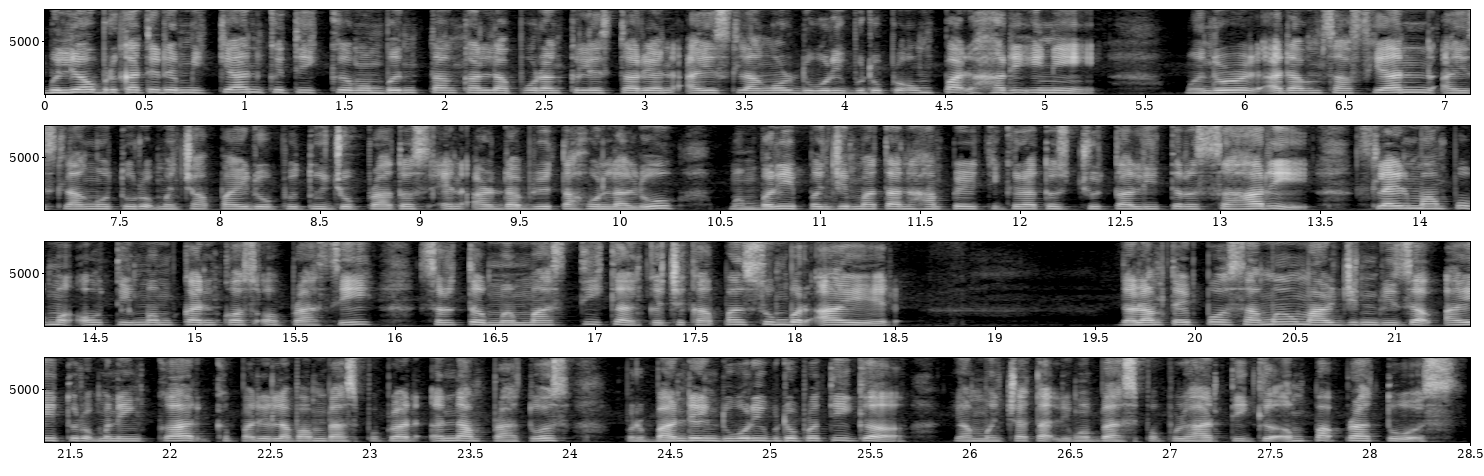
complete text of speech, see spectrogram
Beliau berkata demikian ketika membentangkan laporan kelestarian air Selangor 2024 hari ini. Menurut Adam Safian, air Selangor turut mencapai 27% NRW tahun lalu, memberi penjimatan hampir 300 juta liter sehari selain mampu mengoptimumkan kos operasi serta memastikan kecekapan sumber air. Dalam tempoh sama, margin reserve air turut meningkat kepada 18.6% berbanding 2023 yang mencatat 15.34%.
